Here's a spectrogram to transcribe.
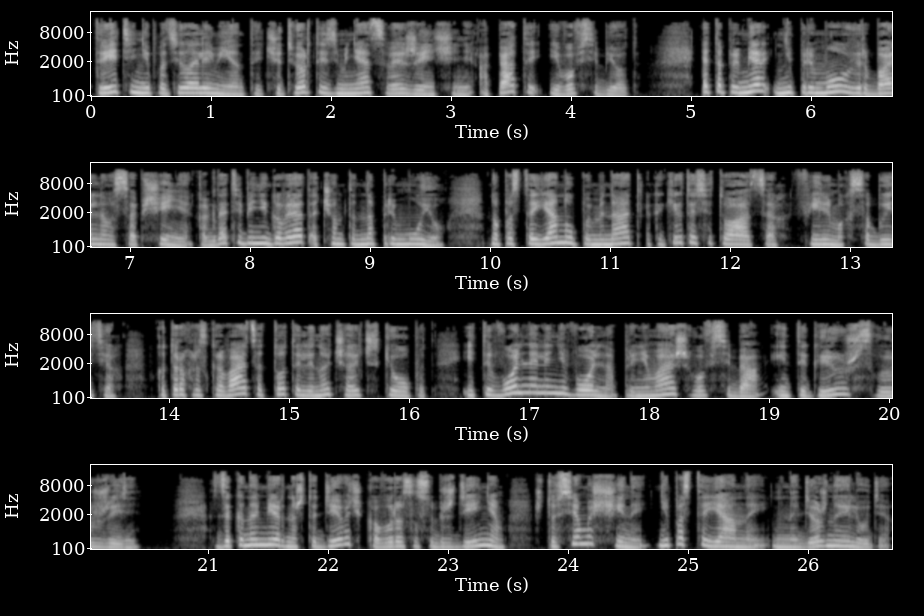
третий не платил алименты, четвертый изменяет своей женщине, а пятый и вовсе бьет. Это пример непрямого вербального сообщения, когда тебе не говорят о чем-то напрямую, но постоянно упоминают о каких-то ситуациях, фильмах, событиях, в которых раскрывается тот или иной человеческий опыт, и ты вольно или невольно принимаешь его в себя и интегрируешь в свою жизнь. Закономерно, что девочка выросла с убеждением, что все мужчины – непостоянные, ненадежные люди.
